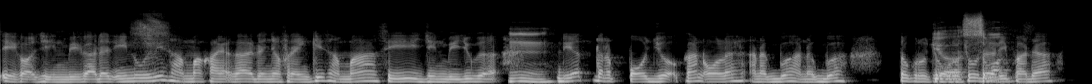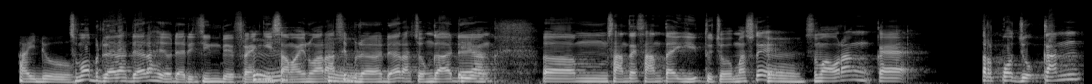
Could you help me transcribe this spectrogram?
eh kok Jinbe keadaan Inu ini sama kayak keadaannya Frankie sama si Jinbe juga Mm. dia terpojokkan oleh anak buah anak buah atau kerucu-kerucu daripada Kaido Semua berdarah-darah ya dari Jinbe, Frankie Hmm. sama Inuarashi Hmm. berdarah-darah, Cok. Nggak ada Iya. yang em, santai-santai gitu cok maksudnya Hmm. semua orang kayak terpojokkan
